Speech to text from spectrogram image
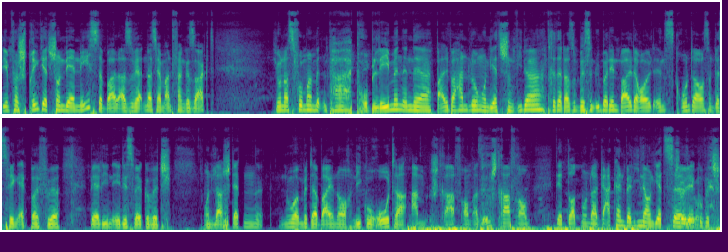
Dem verspringt jetzt schon der nächste Ball. Also wir hatten das ja am Anfang gesagt. Jonas Fuhrmann mit ein paar Problemen in der Ballbehandlung und jetzt schon wieder tritt er da so ein bisschen über den Ball, der rollt ins Grundaus und deswegen Eckball für Berlin Edis Velkovic und Lars Stetten nur mit dabei noch Nico Rother am Strafraum, also im Strafraum der Dortmunder. Gar kein Berliner und jetzt äh, Velkovic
